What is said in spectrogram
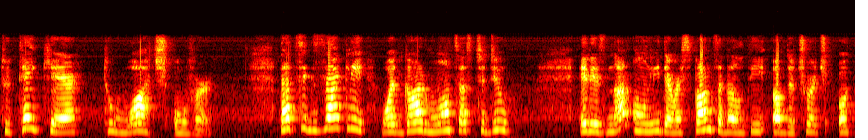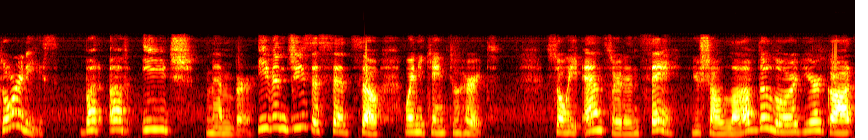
to take care, to watch over. That's exactly what God wants us to do. It is not only the responsibility of the church authorities, but of each member. Even Jesus said so when he came to earth. So he answered and said, You shall love the Lord your God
